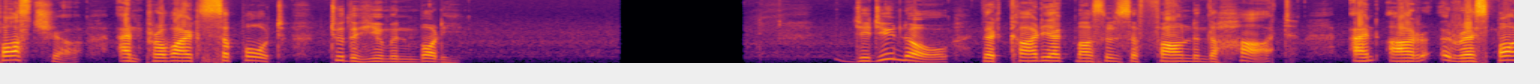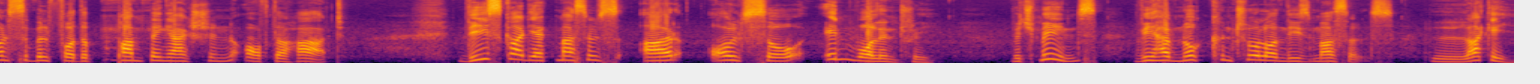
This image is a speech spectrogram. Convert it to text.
posture, and provide support to the human body? Did you know that cardiac muscles are found in the heart and are responsible for the pumping action of the heart? These cardiac muscles are also involuntary, which means we have no control on these muscles. Lucky.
